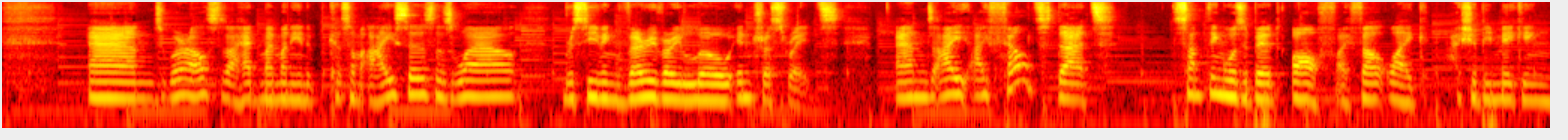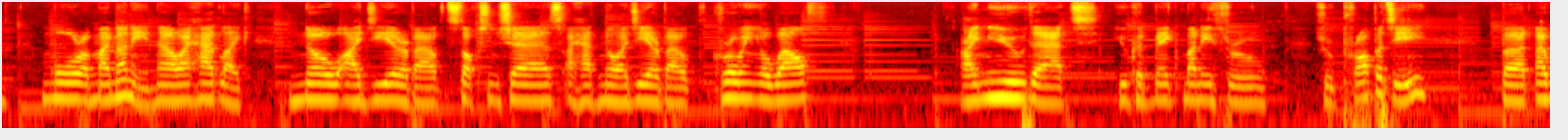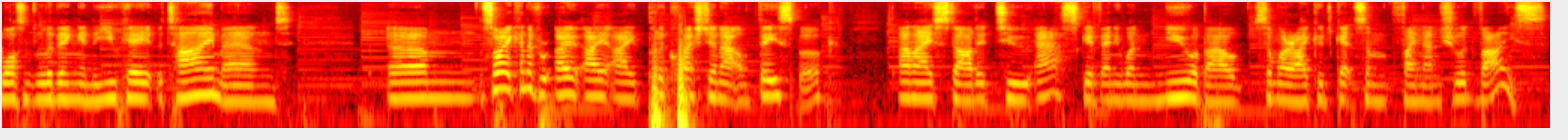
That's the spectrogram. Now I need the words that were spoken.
And where else did I had my money in some ISAs as well, receiving very very low interest rates. And I I felt that something was a bit off. I felt like I should be making more of my money. Now I had like no idea about stocks and shares. I had no idea about growing your wealth. I knew that you could make money through through property, but I wasn't living in the UK at the time and um, so I kind of I, I, I put a question out on Facebook and I started to ask if anyone knew about somewhere I could get some financial advice.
